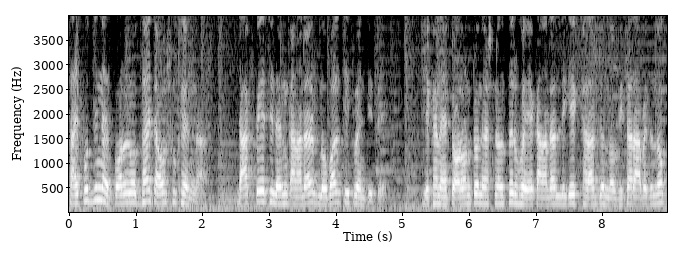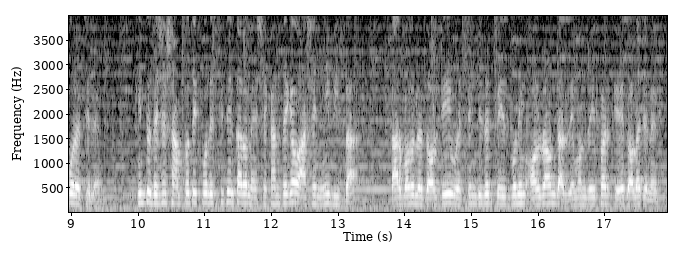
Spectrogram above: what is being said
সাইফুদ্দিনের পরের অধ্যায়টাও সুখের না। ডাক পেয়েছিলেন কানাডার গ্লোবাল টি টোয়েন্টিতে যেখানে টরন্টো ন্যাশনালসের হয়ে কানাডার লিগে খেলার জন্য ভিসার আবেদনও করেছিলেন। কিন্তু দেশের সাম্প্রতিক পরিস্থিতির কারণে সেখান থেকেও আসেনি ভিসা। তার বদলে দলটি ওয়েস্ট ইন্ডিজের পেস বোলিং অলরাউন্ডার রেমন রেফারকে দলে টেনেছে।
